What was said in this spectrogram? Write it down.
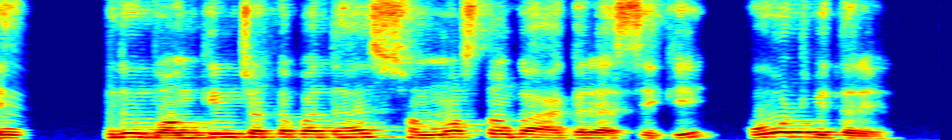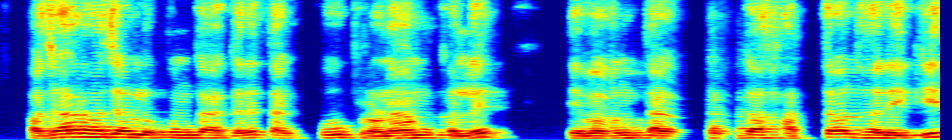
किंतु बंकिम चट्टोपाध्याय समस्त आगे आसिक कोर्ट भितर हजार हजार लोक आगे प्रणाम कले हाथ धरिकी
